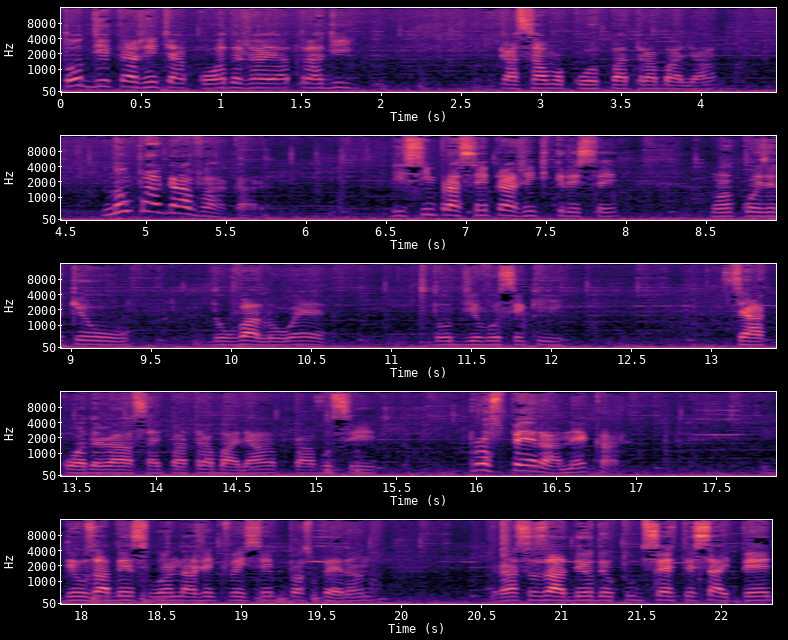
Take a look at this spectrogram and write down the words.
Todo dia que a gente acorda já é atrás de caçar uma cor para trabalhar. Não para gravar, cara. E sim para sempre a gente crescer uma coisa que eu dou valor é todo dia você que se acorda já sai para trabalhar para você prosperar, né, cara? E Deus abençoando, a gente vem sempre prosperando. Graças a Deus deu tudo certo esse iPad.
